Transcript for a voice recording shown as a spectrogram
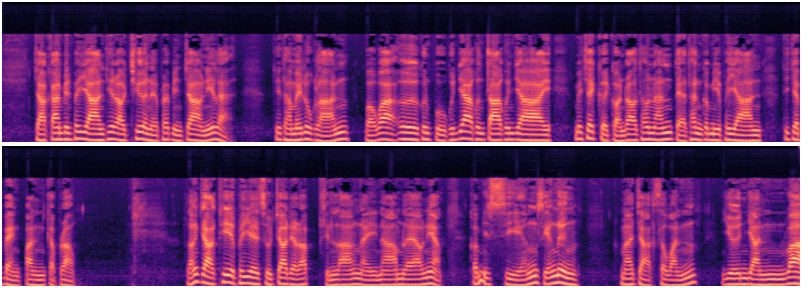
ๆ จากการเป็นพยานที่เราเชื่อในพระบิณเจ้านี้แหละ ที่ทำให้ลูกหลาน บอกว่า เออ คุณปู่คุณย่าคุณตาคุณยาย ไม่ใช่เกิดก่อนเราเท่านั้น แต่ท่านก็มีพยานที่จะแบ่งปันกับเรา หลังจากที่พระเยซูเจ้าได้รับสินล้างในน้ำแล้วเนี่ยก็มีเสียงเสียงหนึ่ง มาจากสวรรค์ ยืนยันว่า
